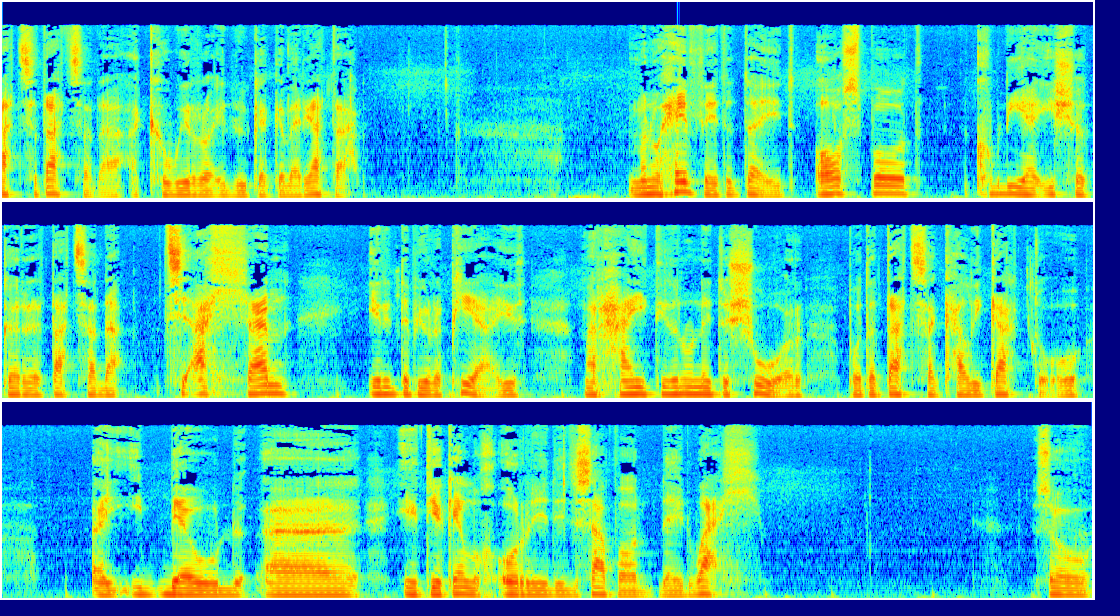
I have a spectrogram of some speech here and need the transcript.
at y data 'na a cywiro unrhyw gamgymeriada. Ma' nhw hefyd yn dweud, os bod cwmnïau eisiau gyrru'r data 'na tu allan i'r undeb Ewropeaidd ma' rhaid iddyn nhw neud y siŵr bod y data'n cael ei gadw yy, i mewn uh, i diogelwch o'r un un safon neu'n well. So,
